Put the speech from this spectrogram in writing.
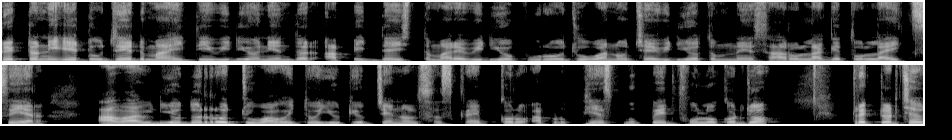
ટ્રેક્ટરની એ ટુ ઝેડ માહિતી વિડીયોની અંદર આપી જ દઈશ. તમારે વીડિયો પૂરો જોવાનો છે. વીડિયો તમને સારો લાગે તો લાઇક શેર. આવા વીડિયો દરરોજ જોવા હોય તો યુટ્યુબ ચેનલ સબસ્ક્રાઈબ કરો. આપણું ફેસબુક પેજ ફોલો કરજો. ટ્રેક્ટર છે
